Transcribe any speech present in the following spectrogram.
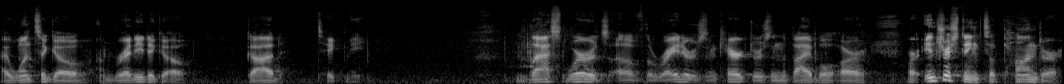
I want to go. I'm ready to go. God, take me last words of the writers and characters in the Bible are, are interesting to ponder.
